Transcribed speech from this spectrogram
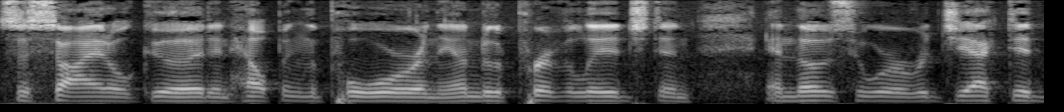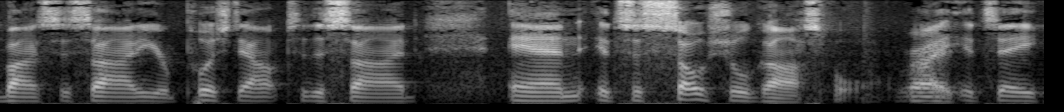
societal good and helping the poor and the underprivileged and, and those who are rejected by society or pushed out to the side. And it's a social gospel, right? right? It's a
